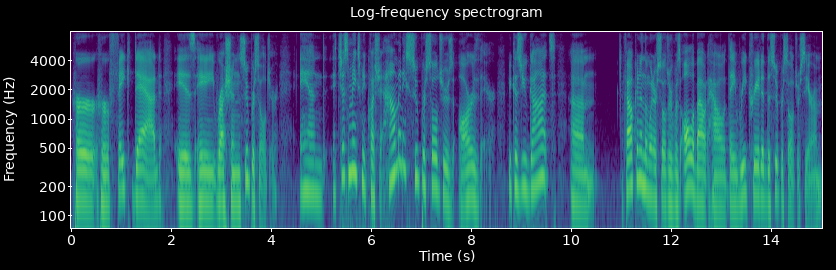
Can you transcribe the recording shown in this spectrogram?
her her fake dad is a Russian super soldier, and it just makes me question how many super soldiers are there because you got. Um, Falcon and the Winter Soldier was all about how they recreated the super soldier serum.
